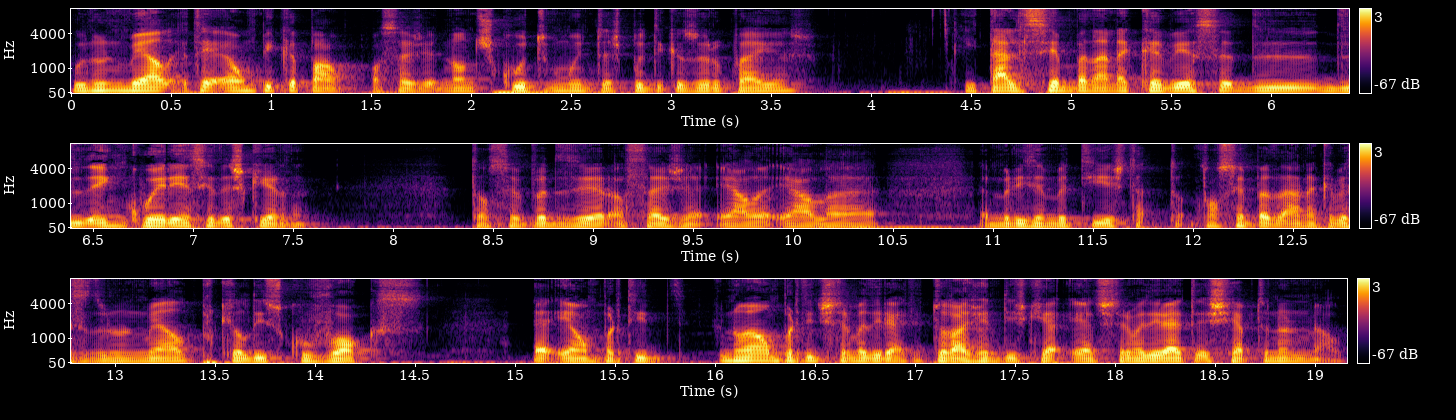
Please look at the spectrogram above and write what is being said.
o Nuno Melo é um pica-pau, ou seja, não discute muito as políticas europeias e está-lhe sempre a dar na cabeça de, de incoerência da esquerda. Estão sempre a dizer, ou seja, ela, ela a Marisa Matias estão sempre a dar na cabeça do Nuno Melo porque ele disse que o Vox é, é um partido, não é um partido de extrema-direita. Toda a gente diz que é de extrema-direita, excepto o Nuno Melo.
